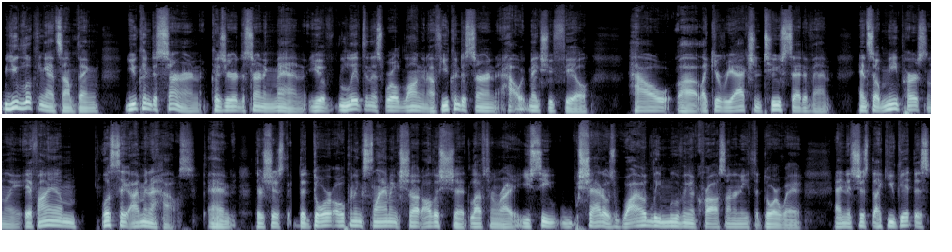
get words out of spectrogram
you looking at something, you can discern because you're a discerning man. You have lived in this world long enough. You can discern how it makes you feel, how uh, like your reaction to said event. And so, me personally, if I am let's say I'm in a house and there's just the door opening, slamming shut, all this shit left and right. You see shadows wildly moving across underneath the doorway. And it's just like you get this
